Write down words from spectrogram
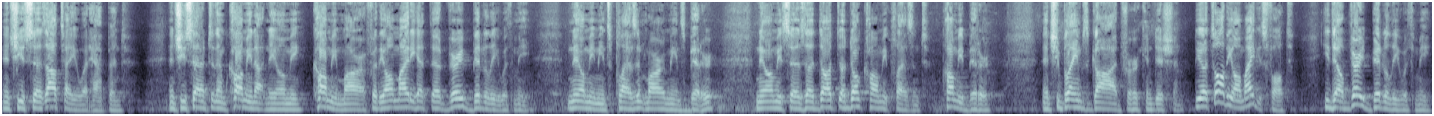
And she says, I'll tell you what happened. And she said unto them, Call me not Naomi, call me Mara, for the Almighty hath dealt very bitterly with me. Naomi means pleasant, Mara means bitter. Naomi says, uh, don't, uh, don't call me pleasant, call me bitter. And she blames God for her condition. You know, it's all the Almighty's fault. He dealt very bitterly with me.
